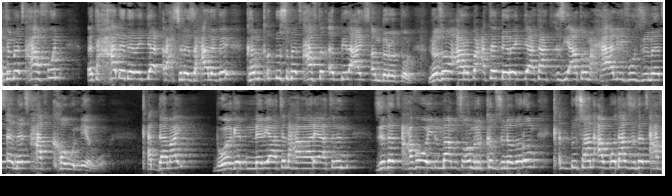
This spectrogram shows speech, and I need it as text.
እቲ መፅሓፍ እውን እቲ ሓደ ደረጃ ጥራሕ ስለ ዝሓለፈ ከም ቅዱስ መፅሓፍ ተቐቢላ ኣይፀንበረቶን ነዞም ኣርባዕተ ደረጃታት እዚኣቶም ሓሊፉ ዝመፀ መፅሓፍ ክኸውን ነይርዎ ቀዳማይ ብወገድ ነቢያትን ሓዋርያትን ዝተፃሓፈ ወይ ድማ ምስኦም ርክብ ዝነበሮም ቅዱሳን ኣቦታት ዝተፃሓፈ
